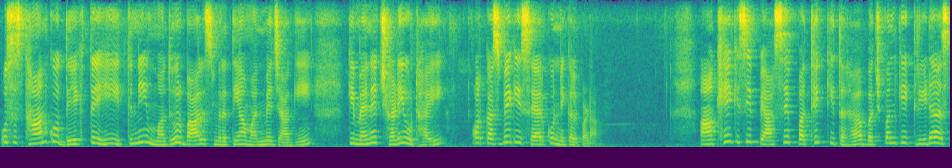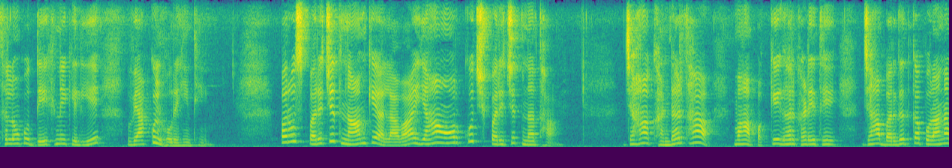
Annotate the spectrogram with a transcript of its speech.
اس استھان کو دیکھتے ہی اتنی مدھر بال اسمرتیاں من میں جاگیں کہ میں نے چھڑی اٹھائی۔ اور قصبے کی سیر کو نکل پڑا۔ آنکھیں کسی پیاسے پتھک کی طرح بچپن کے کریڈا استھلوں کو دیکھنے کے لیے ویاکل ہو رہی تھیں۔ پر اس پریچت نام کے علاوہ یہاں اور کچھ پریچت نہ تھا۔ جہاں کھنڈر تھا، وہاں پکے گھر کھڑے تھے۔ جہاں برگد کا پرانا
